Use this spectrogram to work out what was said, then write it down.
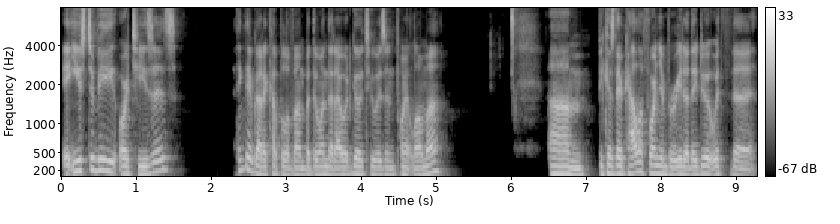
It used to be Ortiz's. I think they've got a couple of them, but the one that I would go to is in Point Loma. Um, because their California burrito, they do it with the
